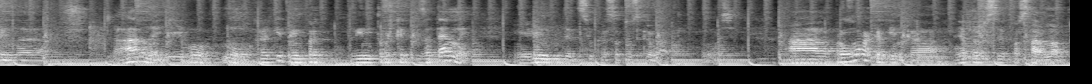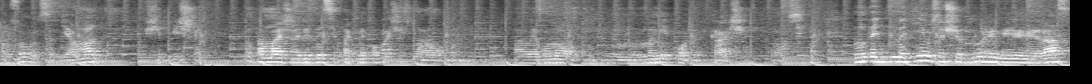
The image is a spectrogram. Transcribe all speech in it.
він е, гарний і його ну, графіт він, він трошки затемний і він буде цю красоту скривати. Ось. А прозора кабінка, я б собі поставив на прозору, це діамант ще більше. Ну там майже різниці так не побачиш на око, але воно, на мій погляд, краще. Ну, надіємося, що другий раз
